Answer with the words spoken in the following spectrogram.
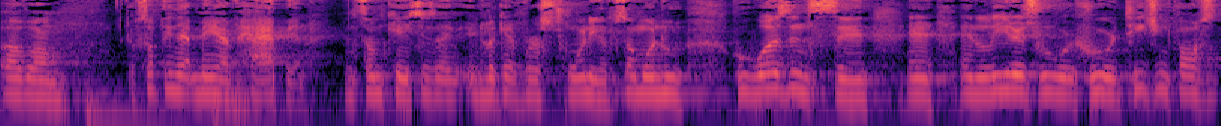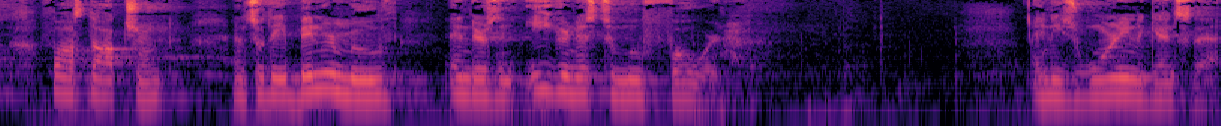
of, um, of something that may have happened. In some cases, I look at verse 20 of someone who, who was in sin and, and leaders who were, who were teaching false, false doctrine. And so they've been removed and there's an eagerness to move forward. And he's warning against that.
